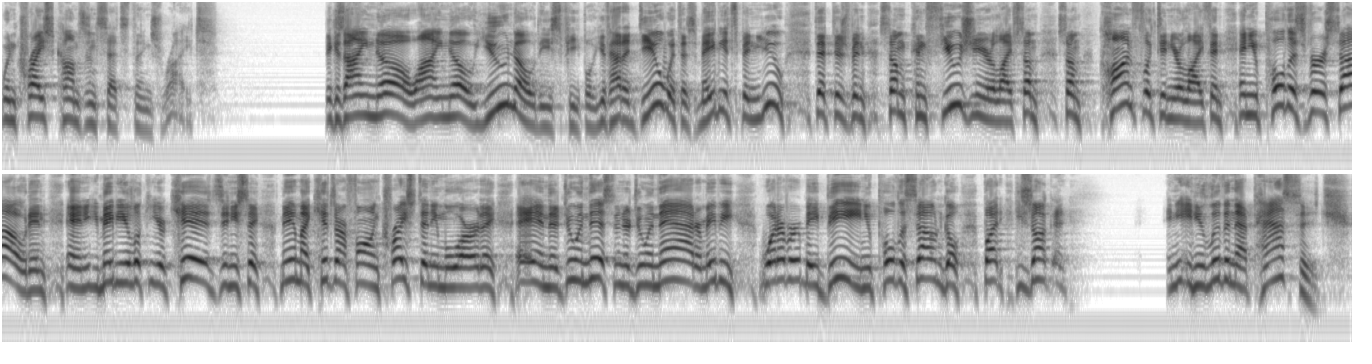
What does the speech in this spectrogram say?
when Christ comes and sets things right. Because I know, I know, you know these people. You've had to deal with this. Maybe it's been you that there's been some confusion in your life, some, some conflict in your life, and, and you pull this verse out, and, and you, maybe you look at your kids and you say, Man, my kids aren't following Christ anymore, they, and they're doing this and they're doing that, or maybe whatever it may be, and you pull this out and go, But he's not, and you, and you live in that passage.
